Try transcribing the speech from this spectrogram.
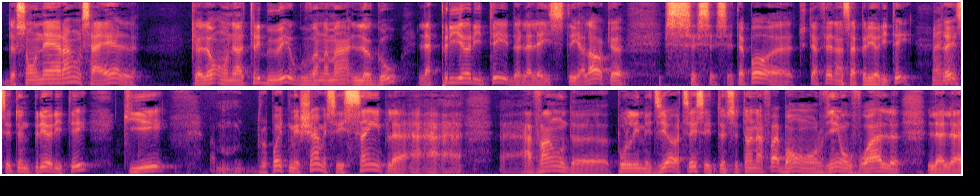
de son errance à elle que là on a attribué au gouvernement Legault la priorité de la laïcité alors que c'était pas euh, tout à fait dans sa priorité. Ben c'est une priorité qui est je veux pas être méchant, mais c'est simple à, à- à- à vendre euh, pour les médias. Tu sais, c'est, c'est une affaire. Bon, on revient au voile, la, la-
